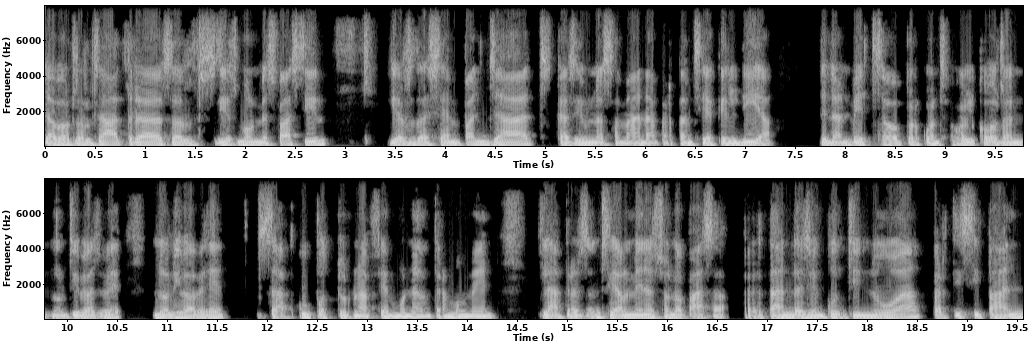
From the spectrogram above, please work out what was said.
Llavors els altres els, i és molt més fàcil i els deixem penjats quasi una setmana. Per tant, si aquell dia tenen metge o per qualsevol cosa no els hi va bé, no li va bé, sap que ho pot tornar a fer en un altre moment. Clar, presencialment això no passa. Per tant, la gent continua participant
